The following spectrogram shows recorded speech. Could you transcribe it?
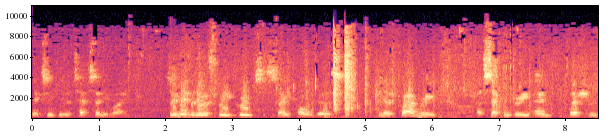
next week in a test anyway. So remember there are three groups of stakeholders, you know, primary, uh, secondary and tertiary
